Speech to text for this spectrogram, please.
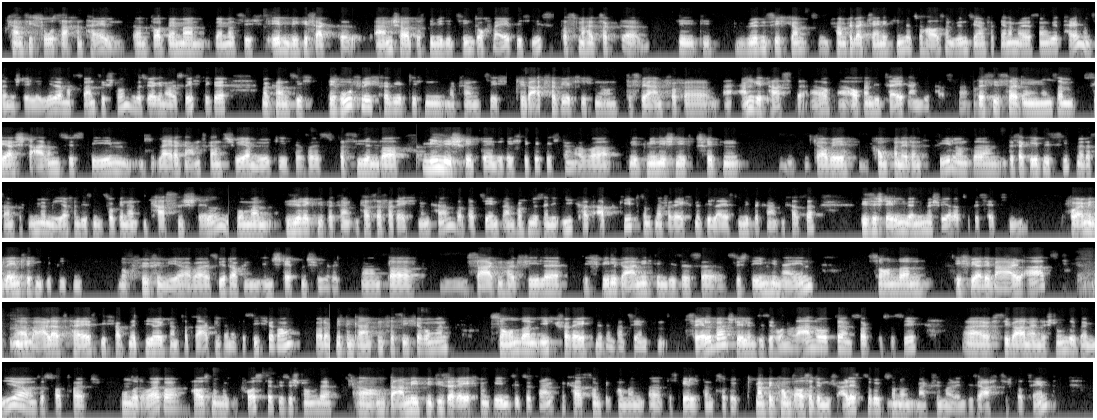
kann sich so Sachen teilen. Und gerade wenn man, wenn man sich eben, wie gesagt, äh, anschaut, dass die Medizin doch weiblich ist, dass man halt sagt, äh, die, die würden sich, haben, haben vielleicht kleine Kinder zu Hause und würden sie einfach gerne mal sagen, wir teilen uns eine Stelle. Jeder macht 20 Stunden, das wäre genau das Richtige. Man kann sich beruflich verwirklichen, man kann sich privat verwirklichen und das wäre einfach äh, angepasster, auch, auch an die Zeit angepasster. Das ist halt in unserem sehr starren System leider ganz, ganz schwer möglich. Also es passieren da Minischritte in die richtige Richtung, aber mit Minischritten glaube ich, kommt man nicht ans Ziel. Und äh, das Ergebnis sieht man, dass einfach immer mehr von diesen sogenannten Kassenstellen, wo man direkt mit der Krankenkasse verrechnen kann, der Patient einfach nur seine E-Card abgibt und man verrechnet die Leistung mit der Krankenkasse. Diese Stellen werden immer schwerer zu besetzen, vor allem in ländlichen Gebieten noch viel, viel mehr, aber es wird auch in, in Städten schwierig. Und da sagen halt viele, ich will gar nicht in dieses äh, System hinein, sondern ich werde Wahlarzt. Mhm. Äh, Wahlarzt heißt, ich habe nicht direkt einen Vertrag mit einer Versicherung oder mit den Krankenversicherungen, sondern ich verrechne den Patienten selber, stelle ihm diese Honorarnote und sage, das ist Sie, äh, Sie waren eine Stunde bei mir und das hat halt 100 Euro Hausnummer gekostet, diese Stunde. Äh, und damit, mit dieser Rechnung, gehen Sie zur Krankenkasse und bekommen äh, das Geld dann zurück. Man bekommt außerdem nicht alles zurück, sondern maximal in diese 80 Prozent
